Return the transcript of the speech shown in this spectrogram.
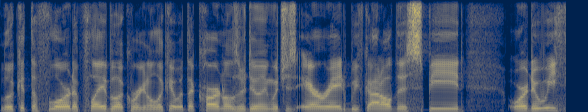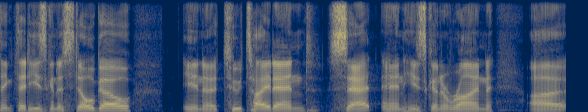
look at the Florida playbook. We're going to look at what the Cardinals are doing, which is air raid. We've got all this speed. Or do we think that he's going to still go in a two tight end set and he's going to run, uh,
